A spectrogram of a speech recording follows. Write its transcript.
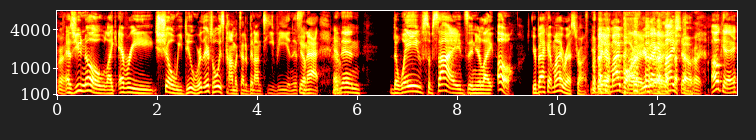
Right, right. as you know, like every show we do, where there's always comics that have been on TV and this Yep. and that, and Yep. then the wave subsides, and you're like, oh. You're back at my restaurant. You're back at my bar. Right, You're back at my show. right. Okay,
